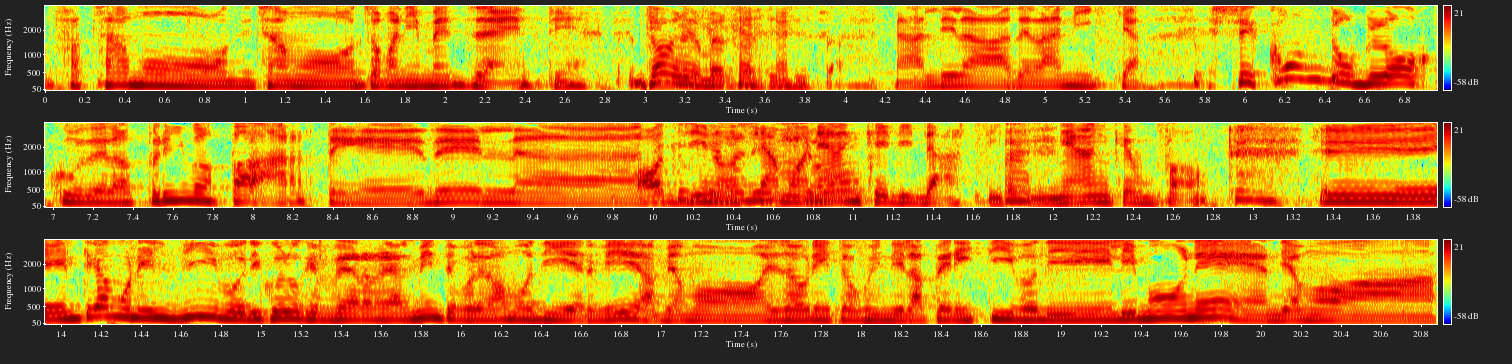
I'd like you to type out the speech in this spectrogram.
Facciamo, diciamo, giovani emergenti. Giovani emergenti ci sta. Al di là della nicchia. Secondo blocco della prima parte del. Oggi non siamo Show. neanche didattici, neanche un po'. Eh, entriamo nel vivo di quello che ver- realmente volevamo dirvi. Abbiamo esaurito quindi l'aperitivo di limone e andiamo a,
